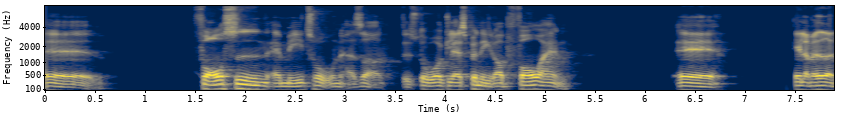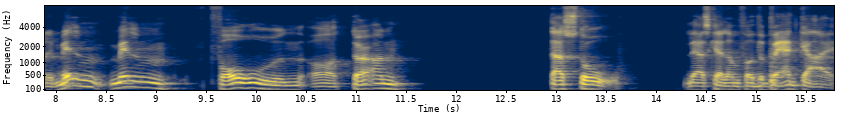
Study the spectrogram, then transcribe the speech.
øh, forsiden af metroen, altså det store glaspanel op foran, øh, eller hvad hedder det, mellem, mellem forruden og døren, der stod, lad os kalde ham for the bad guy,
